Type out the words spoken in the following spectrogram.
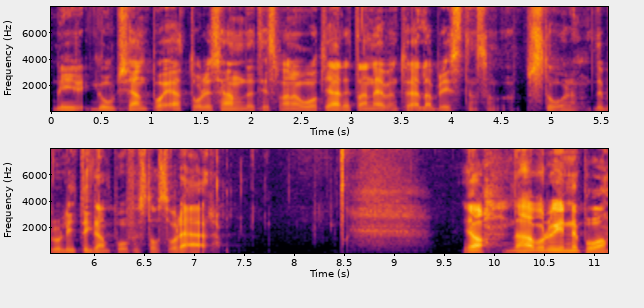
blir godkänd på ett år i sänder tills man har åtgärdat den eventuella bristen som uppstår. Det beror lite grann på förstås vad det är. Ja, det här var du inne på.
